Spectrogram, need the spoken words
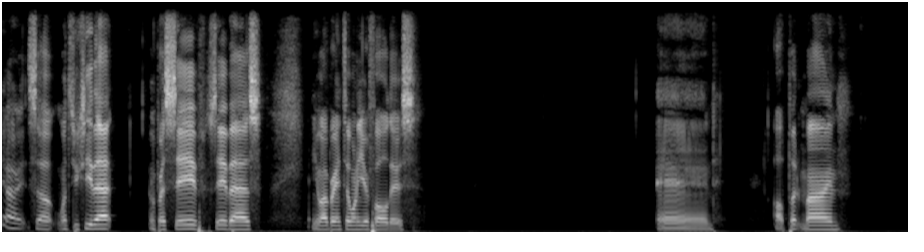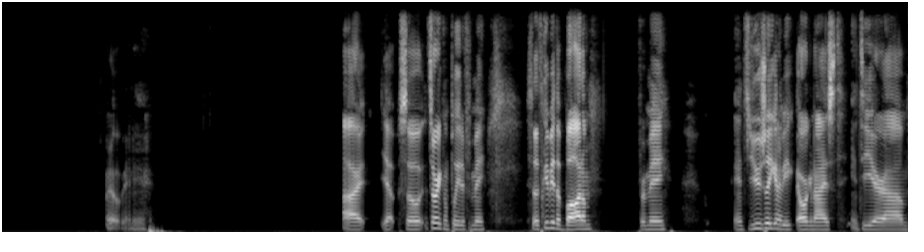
Alright, so once you see that, you'll press save, save as, and you want to bring it to one of your folders. And I'll put mine right over in here. Alright, yep, so it's already completed for me. So it's going to be the bottom for me. It's usually going to be organized into your um,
